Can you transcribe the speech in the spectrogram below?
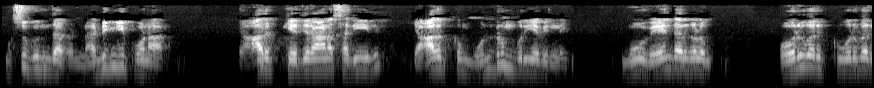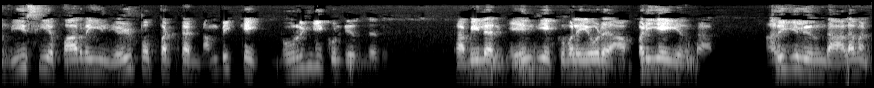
முசுகுந்தர் நடுங்கி போனார். யாருக்கு எதிரான சதி இது? யாருக்கும் ஒன்றும் புரியவில்லை. மூவேந்தர்களும் ஒருவருக்கு ஒருவர் வீசிய பார்வையில் எழுப்பப்பட்ட நம்பிக்கை நொறுங்கிக் கொண்டிருந்தது. கபிலர் ஏந்திய குவளையோடு அப்படியே இருந்தார். அருகில் இருந்த அளவன்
